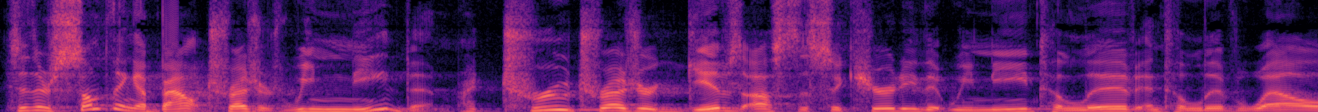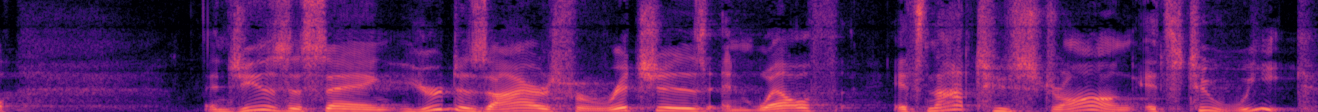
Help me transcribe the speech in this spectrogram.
He said there's something about treasures. We need them. Right? True treasure gives us the security that we need to live and to live well. And Jesus is saying, Your desires for riches and wealth, it's not too strong, it's too weak.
